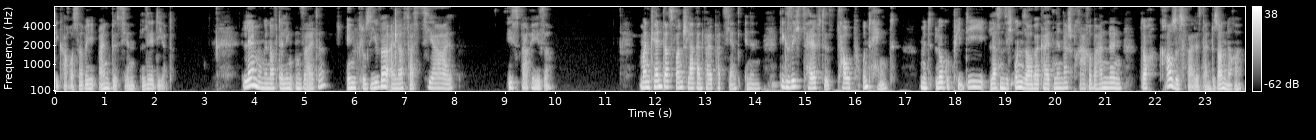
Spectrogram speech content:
die Karosserie ein bisschen lediert. Lähmungen auf der linken Seite, inklusive einer Faszial-Isparese. Man kennt das von Schlaganfallpatientinnen. Die Gesichtshälfte ist taub und hängt. Mit Logopädie lassen sich Unsauberkeiten in der Sprache behandeln, doch Krauses Fall ist ein besonderer.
